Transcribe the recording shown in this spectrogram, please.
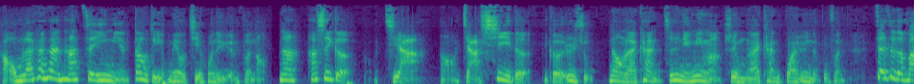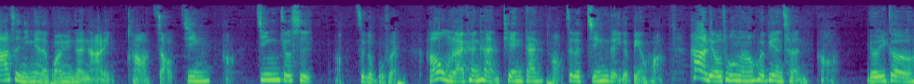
好，我们来看看他这一年到底有没有结婚的缘分哦。那他是一个甲，好甲系的一个日主。那我们来看，这是女命嘛，所以我们来看官运的部分。在这个八字里面的官运在哪里？好，找金，好金就是好这个部分。好，我们来看看天干，好这个金的一个变化，它的流通呢会变成好有一个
